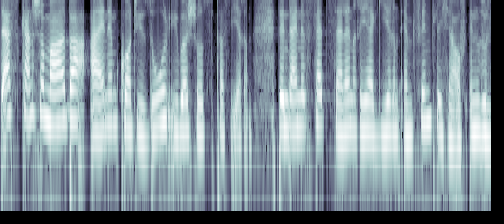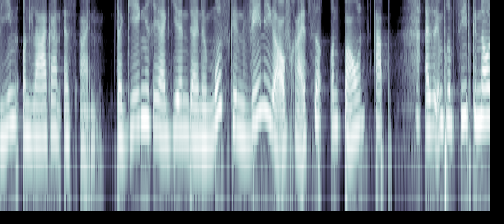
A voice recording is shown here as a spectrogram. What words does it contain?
das kann schon mal bei einem Cortisolüberschuss passieren, denn deine Fettzellen reagieren empfindlicher auf Insulin und lagern es ein. Dagegen reagieren deine Muskeln weniger auf Reize und bauen ab. Also im Prinzip genau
